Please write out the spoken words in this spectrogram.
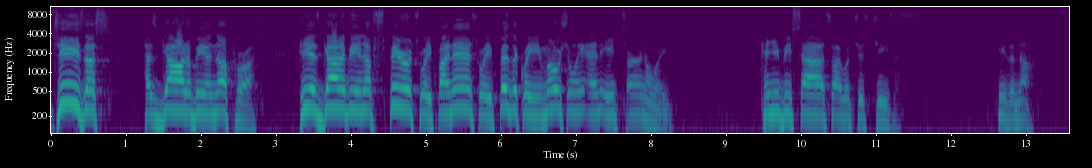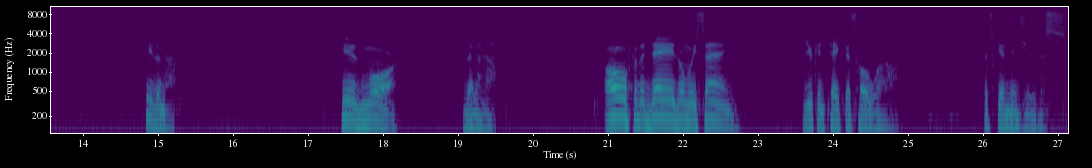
Jesus has got to be enough for us. He has got to be enough spiritually, financially, physically, emotionally, and eternally. Can you be satisfied with just Jesus? He's enough. He's enough. He is more than enough. Oh, for the days when we sang, You can take this whole world. Just give me Jesus.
